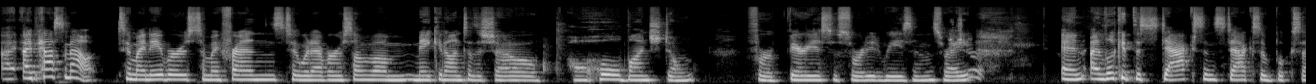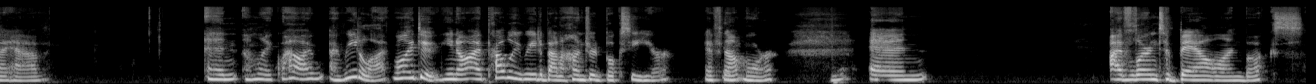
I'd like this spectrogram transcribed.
I, I pass them out to my neighbors, to my friends, to whatever. Some of them make it onto the show. A whole bunch don't for various assorted reasons, right? Sure. And I look at the stacks and stacks of books I have. And I'm like, wow, I, I read a lot. Well, I do. You know, I probably read about 100 books a year, if yeah. not more. Yeah. And I've learned to bail on books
